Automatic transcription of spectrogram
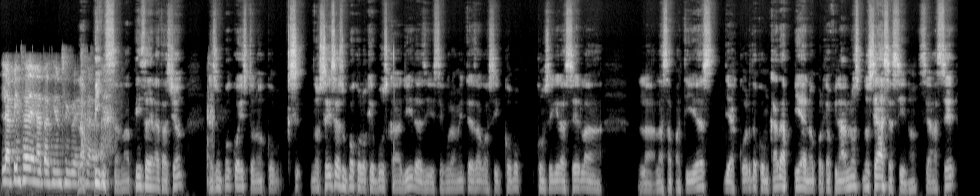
La pinza de natación sincronizada. La pinza, la pinza de natación. Es un poco esto, ¿no? Como- no sé si es un poco lo que busca Adidas y seguramente es algo así, cómo conseguir hacer la, la- las zapatillas de acuerdo con cada pie, ¿no? Porque al final no, no se hace así, ¿no? Se hace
